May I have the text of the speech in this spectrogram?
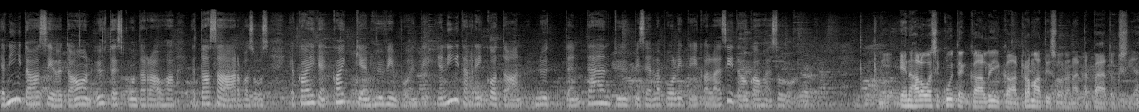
Ja niitä asioita on yhteiskuntarauha ja tasa-arvoisuus ja kaiken, kaikkien hyvinvointi. Ja niitä rikotaan nytten tämän tyyppisellä politiikalla ja siitä on kauhean surullinen. Niin, en haluaisi kuitenkaan liikaa dramatisoida näitä päätöksiä.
